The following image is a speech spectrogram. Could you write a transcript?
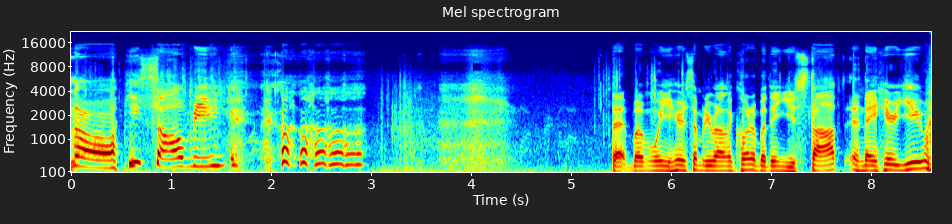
No, he saw me. that moment when you hear somebody around the corner, but then you stopped and they hear you.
